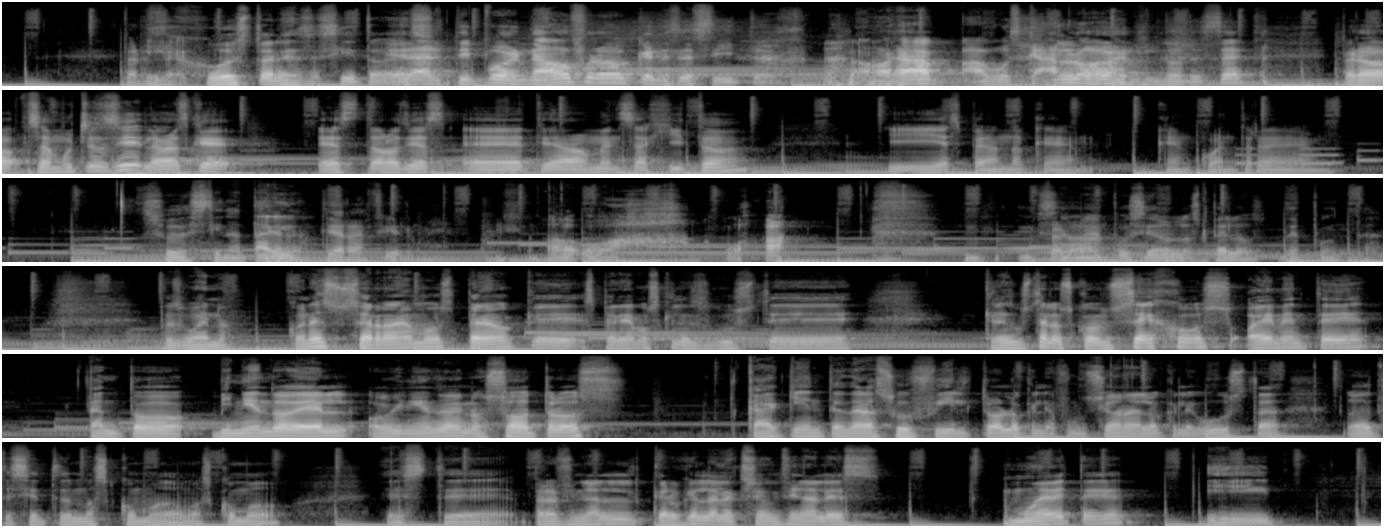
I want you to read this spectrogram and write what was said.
Y Perfecto. justo necesito Era eso. el tipo de náufrago que necesito. Ahora a buscarlo en donde esté. Pero, o sea, muchos así. La verdad es que es todos los días eh, tirar un mensajito y esperando que, que encuentre Su destinatario. tierra, tierra firme. Oh, wow, wow. Se me pusieron los pelos de punta. Pues bueno, con eso cerramos. Espero que, esperemos que les guste, que les gusten los consejos. Obviamente, tanto viniendo de él o viniendo de nosotros, cada quien tendrá su filtro, lo que le funciona, lo que le gusta, donde te sientes más cómodo más cómodo. Este, pero al final creo que la lección final es muévete y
